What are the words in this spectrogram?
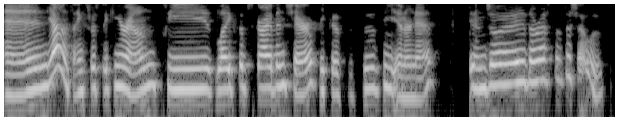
And yeah, thanks for sticking around. Please like, subscribe, and share because this is the internet. Enjoy the rest of the shows.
